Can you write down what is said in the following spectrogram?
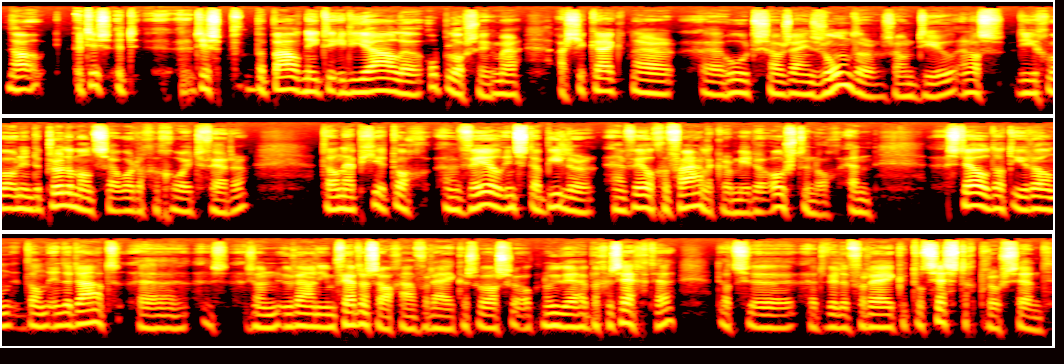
Nou, het is, het, het is bepaald niet de ideale oplossing. Maar als je kijkt naar uh, hoe het zou zijn zonder zo'n deal. En als die gewoon in de prullenmand zou worden gegooid verder. Dan heb je toch een veel instabieler en veel gevaarlijker Midden-Oosten nog. En stel dat Iran dan inderdaad uh, zijn uranium verder zou gaan verrijken, zoals ze ook nu hebben gezegd, hè, dat ze het willen verrijken tot 60 procent.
